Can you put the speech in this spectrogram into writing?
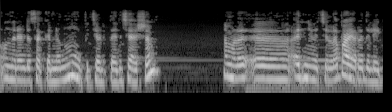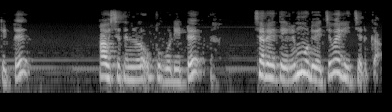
ഒന്ന് രണ്ട് സെക്കൻഡ് ഒന്ന് മൂപ്പിച്ചെടുത്തതിന് ശേഷം നമ്മൾ അരിഞ്ഞു വെച്ചുള്ള പയർ ഇതിലേക്കിട്ട് ആവശ്യത്തിനുള്ള ഉപ്പ് കൂടിയിട്ട് ചെറിയ തീയിൽ മൂടി വെച്ച് വലിയിച്ചെടുക്കാം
